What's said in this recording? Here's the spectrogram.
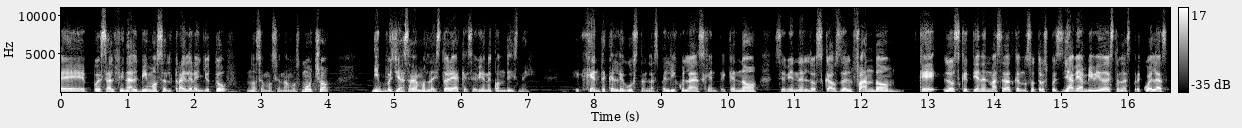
eh, pues al final vimos el tráiler en YouTube, nos emocionamos mucho y pues ya sabemos la historia que se viene con Disney gente que le gustan las películas, gente que no, se vienen los caos del fandom, que los que tienen más edad que nosotros, pues ya habían vivido esto en las precuelas,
